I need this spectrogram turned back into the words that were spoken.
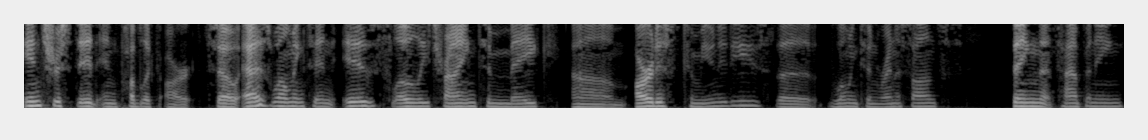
interested in public art. So, as Wilmington is slowly trying to make um, artist communities, the Wilmington Renaissance thing that's happening,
